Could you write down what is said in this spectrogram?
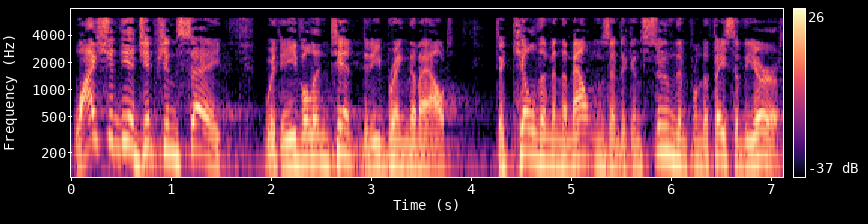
Why should the Egyptians say, with evil intent did he bring them out, to kill them in the mountains and to consume them from the face of the earth?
